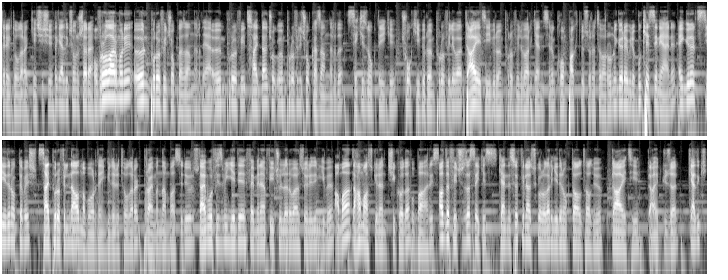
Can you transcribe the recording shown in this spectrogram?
Direkt olarak geçişi. Geldik sonuçlara. Overall harmony ön profil çok kazandırdı. Yani ön profil side'dan çok ön profili çok kazandırdı. 8.2. Çok iyi bir ön profili var. Gayet iyi bir ön profili var kendisinin. Kompakt bir suratı var. Onu görebiliyor. Bu kesin yani. Angularity'si 7.5. Side profilini alma bu arada Angularity olarak. Prime'ından bahsediyoruz. Dimorphizm'i 7. Feminen feature'ları var söylediğim gibi. Ama daha maskülen Chico'dan. Bu bariz. Other features'a 8. Kendisi final skor olarak 7.6 alıyor. Gayet iyi. Gayet güzel. Geldik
